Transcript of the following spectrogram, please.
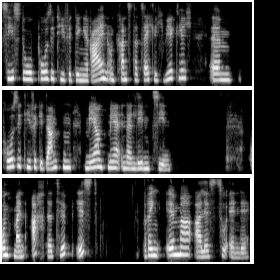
ziehst du positive Dinge rein und kannst tatsächlich wirklich ähm, positive Gedanken mehr und mehr in dein Leben ziehen. Und mein achter Tipp ist, bring immer alles zu Ende.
